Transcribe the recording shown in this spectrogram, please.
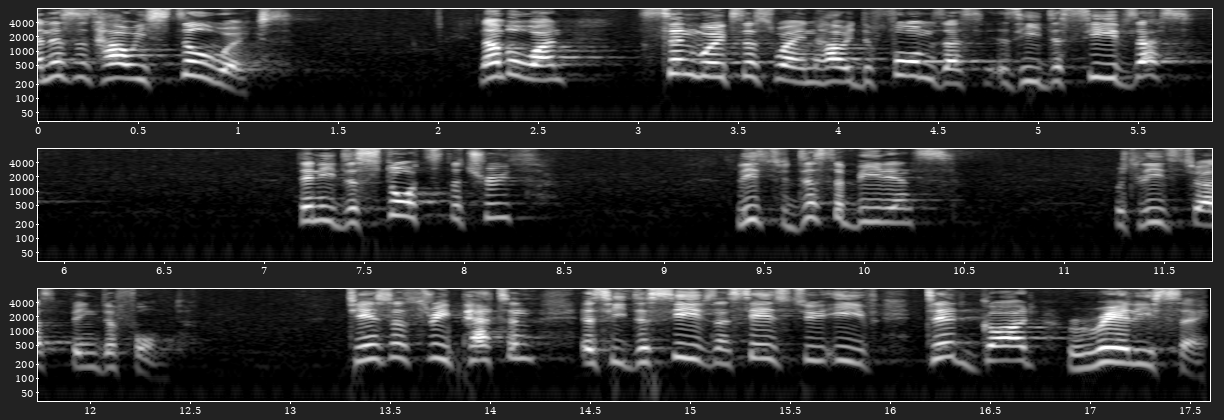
and this is how he still works. Number one, Sin works this way, and how he deforms us is he deceives us, then he distorts the truth, leads to disobedience, which leads to us being deformed. Genesis 3 pattern is he deceives and says to Eve, Did God really say?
